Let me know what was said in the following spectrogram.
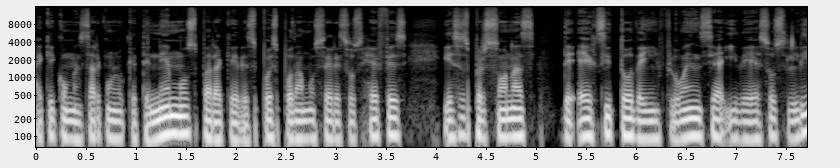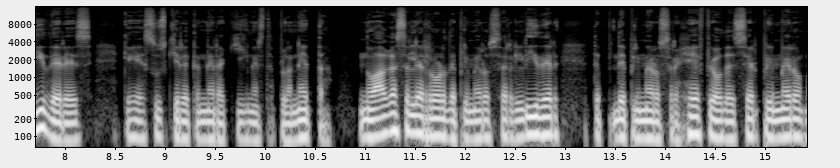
hay que comenzar con lo que tenemos para que después podamos ser esos jefes y esas personas de éxito, de influencia y de esos líderes que Jesús quiere tener aquí en este planeta. No hagas el error de primero ser líder, de, primero ser jefe o de ser primero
